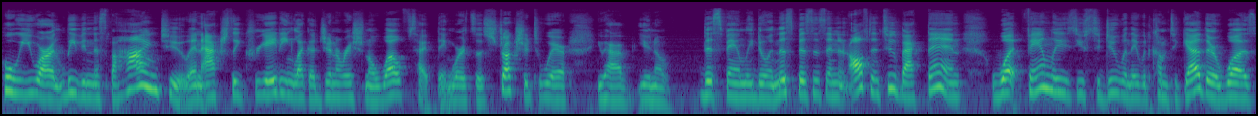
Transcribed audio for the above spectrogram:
who you are leaving this behind to, and actually creating like a generational wealth type thing where it's a structure to where you have you know this family doing this business and then often too back then what families used to do when they would come together was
